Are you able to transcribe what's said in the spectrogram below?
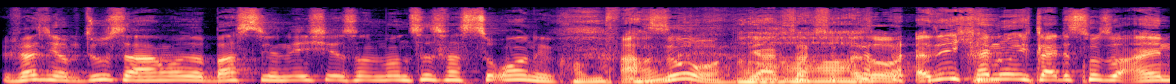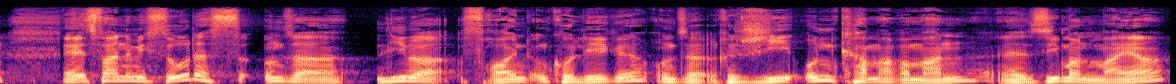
Ich weiß nicht, ob du es sagen oder Basti und ich ist und uns ist was zu Ohren gekommen. Ach Frank. so, ja, sagst du, also, also ich kann nur, ich leite es nur so ein. Äh, Es war nämlich so, dass unser lieber Freund und Kollege, unser Regie- und Kameramann, äh, Simon Meyer,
